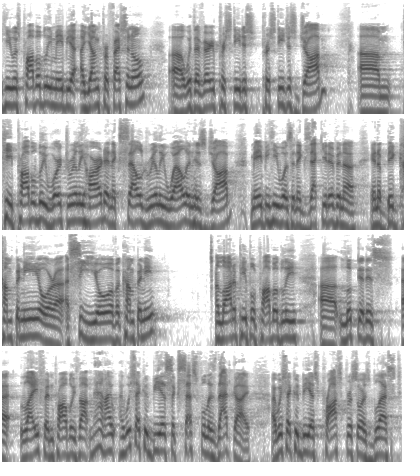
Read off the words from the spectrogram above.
he was probably maybe a, a young professional uh, with a very prestigious, prestigious job. Um, he probably worked really hard and excelled really well in his job. Maybe he was an executive in a, in a big company or a, a CEO of a company. A lot of people probably uh, looked at his uh, life and probably thought, man, I, I wish I could be as successful as that guy. I wish I could be as prosperous or as blessed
